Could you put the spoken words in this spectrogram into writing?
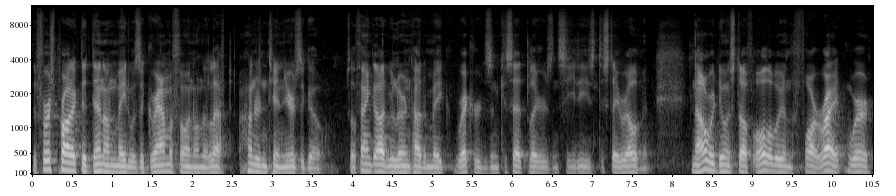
the first product that Denon made was a gramophone on the left 110 years ago. So thank God we learned how to make records and cassette players and CDs to stay relevant. Now we're doing stuff all the way on the far right where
